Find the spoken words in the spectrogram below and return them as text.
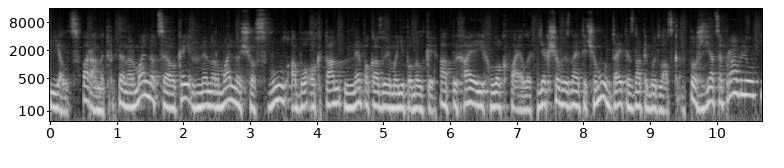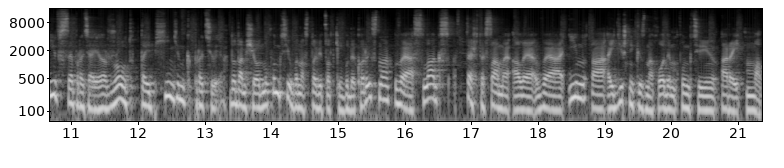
fields, параметри. Це нормально, це окей, ненормально, що Svul або Octane не показує мені помилки, а пихає їх в лог файли. Якщо ви знаєте чому, дайте знати, будь ласка. Тож я це правлю і все працює. Road Type Hinting працює. Додам ще одну функцію, вона 100% буде корисна. VA Slugs теж те саме, але VA In та айдішники знаходимо функцією Array Map.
